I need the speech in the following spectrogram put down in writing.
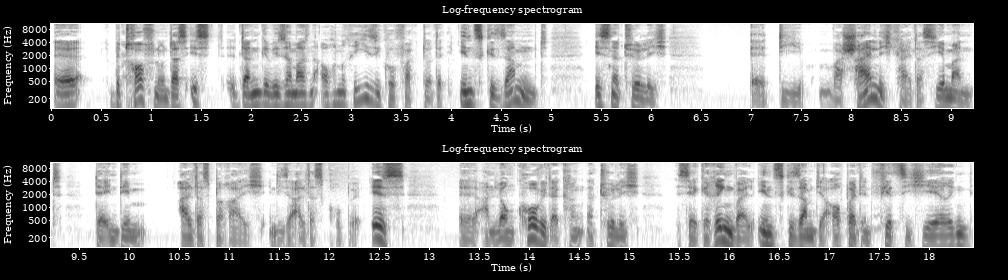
äh, betroffen. Und das ist dann gewissermaßen auch ein Risikofaktor. Insgesamt ist natürlich äh, die Wahrscheinlichkeit, dass jemand, der in dem Altersbereich, in dieser Altersgruppe ist, äh, an Long-Covid erkrankt, natürlich sehr gering, weil insgesamt ja auch bei den 40-Jährigen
